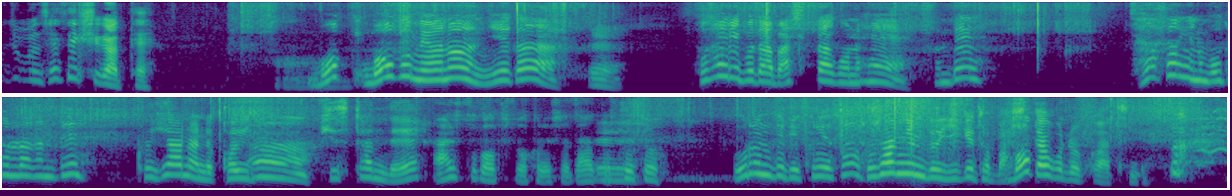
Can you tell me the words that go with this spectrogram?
수줍은 새색시 같아. 먹 먹으면은 얘가 예. 고사리보다 맛있다고는 해. 근데 세상에는 못 올라간대. 그 희한하네. 거의 어, 비슷한데. 알 수가 없어. 그래서 나도 예. 그래서 어른들이 그래서 조상님도 이게 더 맛있다고 그럴 것 같은데.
